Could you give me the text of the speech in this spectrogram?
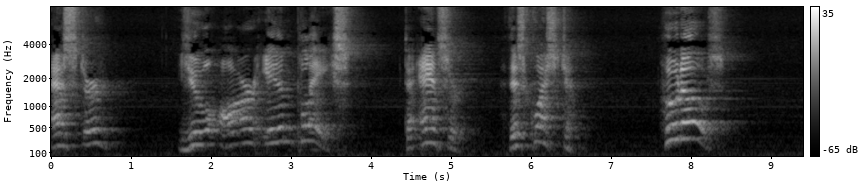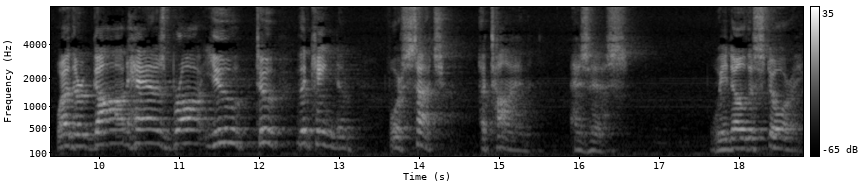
Esther, you are in place to answer this question. Who knows whether God has brought you to the kingdom for such a time as this? We know the story.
